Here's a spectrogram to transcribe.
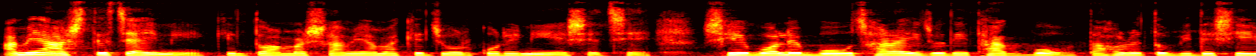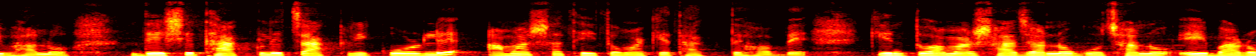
আমি আসতে চাইনি, কিন্তু আমার স্বামী আমাকে জোর করে নিয়ে এসেছে। সে বলে, বউ ছাড়াই যদি থাকব, তাহলে তো বিদেশেই ভালো। দেশে থাকলে চাকরি করলে আমার সাথেই তোমাকে থাকতে হবে। কিন্তু আমার সাজানো গোছানো এই বারো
